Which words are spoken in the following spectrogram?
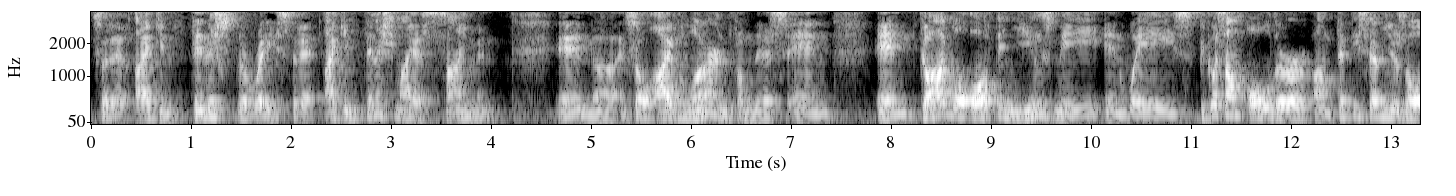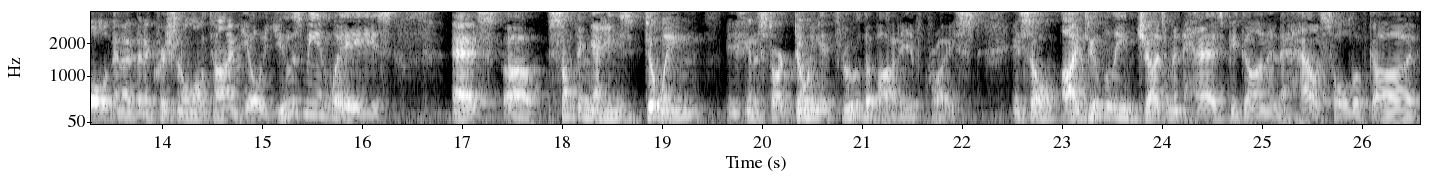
so that I can finish the race, so that I can finish my assignment. And, uh, and so I've learned from this and and God will often use me in ways, because I'm older, I'm 57 years old, and I've been a Christian a long time, He'll use me in ways as uh, something that He's doing, and He's going to start doing it through the body of Christ. And so I do believe judgment has begun in the household of God.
